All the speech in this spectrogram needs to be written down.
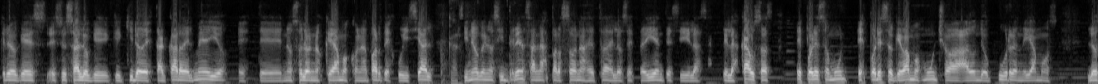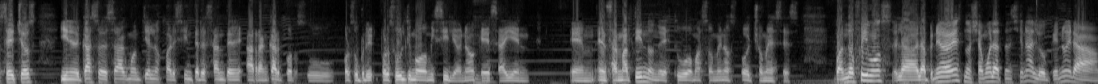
Creo que eso es algo que, quiero destacar del medio. Este, no solo nos quedamos con la parte judicial, sino que nos interesan las personas detrás de los expedientes y de las, de las causas. Es por eso, es por eso que vamos mucho a, a donde ocurren, digamos, los hechos. Y en el caso de Sabac Montiel nos pareció interesante arrancar por su, por su, por su último domicilio, ¿no? que es ahí en, en, San Martín, donde estuvo más o menos ocho meses. Cuando fuimos, la, la, primera vez nos llamó la atención algo que no era,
